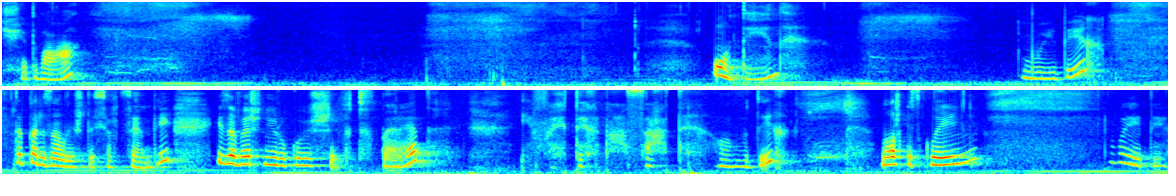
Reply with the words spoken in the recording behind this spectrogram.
Ще два. Один. Видих. Тепер залиштеся в центрі і за верхньою рукою shift вперед. І назад. Вдих. Ножки склеєні. Видих.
